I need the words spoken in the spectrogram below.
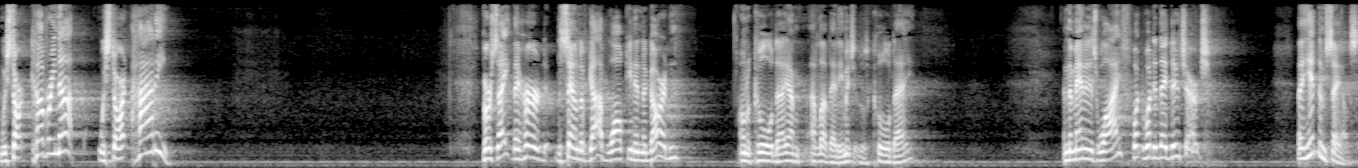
We start covering up. We start hiding. Verse 8, they heard the sound of God walking in the garden on a cool day. I'm, i love that image. It was a cool day. And the man and his wife, what, what did they do, church? They hid themselves.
